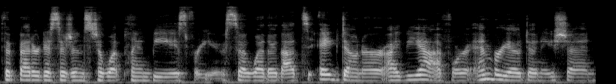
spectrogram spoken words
the better decisions to what plan B is for you. So whether that's egg donor, IVF or embryo donation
